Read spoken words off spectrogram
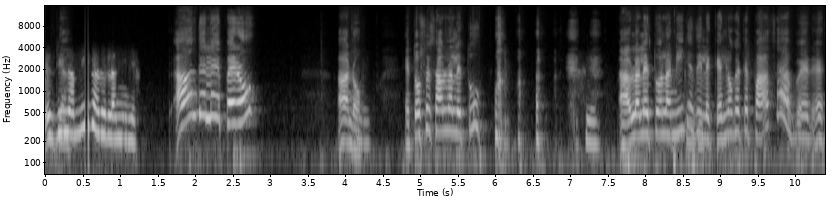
es bien amiga de la niña. Ándele, pero. Ah, no. Entonces háblale tú. Háblale tú a la niña y dile qué es lo que te pasa. A ver, eh,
